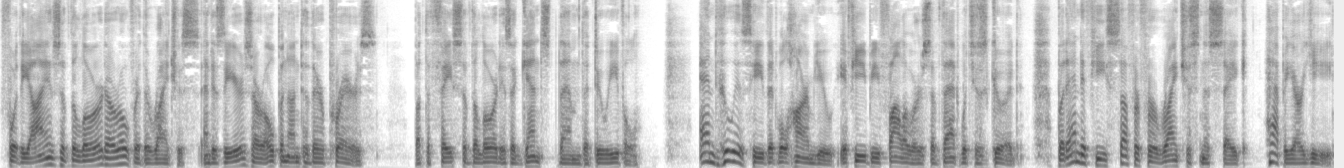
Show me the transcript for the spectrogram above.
For the eyes of the Lord are over the righteous, and his ears are open unto their prayers. But the face of the Lord is against them that do evil. And who is he that will harm you, if ye be followers of that which is good? But and if ye suffer for righteousness' sake, happy are ye.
